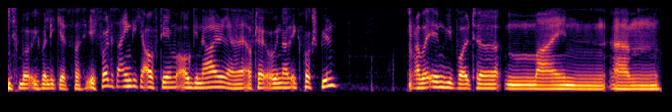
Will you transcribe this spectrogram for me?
Ich überlege jetzt, was ich. Ich wollte es eigentlich auf dem Original, äh, auf der Original Xbox spielen, aber irgendwie wollte mein ähm,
